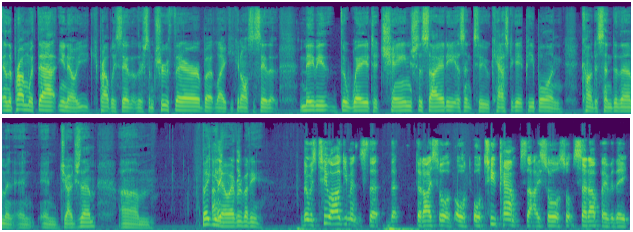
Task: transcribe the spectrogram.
and the problem with that, you know, you could probably say that there's some truth there, but like you can also say that maybe the way to change society isn't to castigate people and condescend to them and, and, and judge them. Um, but you know, everybody. There was two arguments that, that, that I sort of, or, or two camps that I saw sort of set up over the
